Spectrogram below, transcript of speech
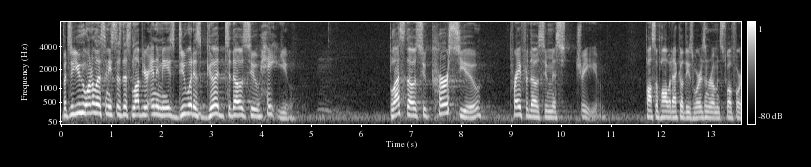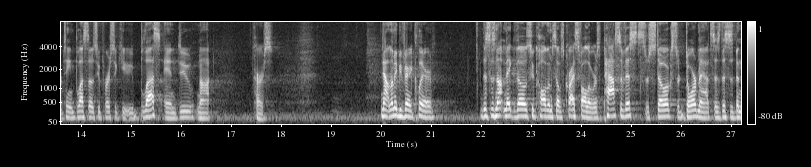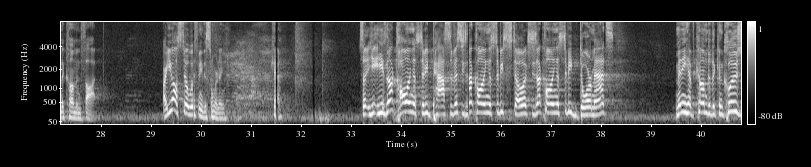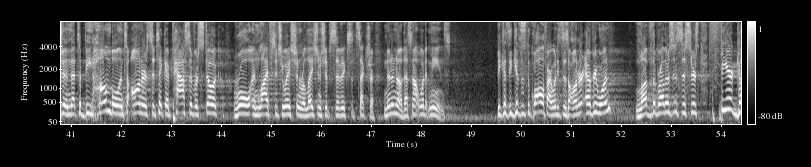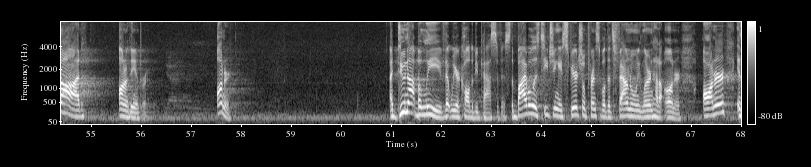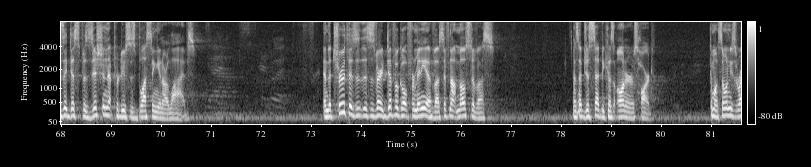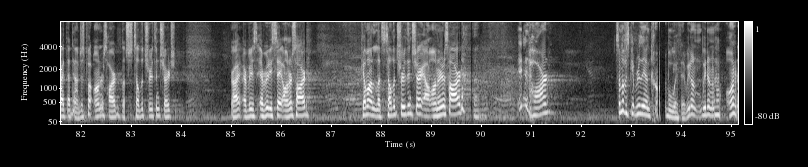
But to you who want to listen, he says this love your enemies, do what is good to those who hate you. Bless those who curse you, pray for those who mistreat you. Apostle Paul would echo these words in Romans 12 14. Bless those who persecute you. Bless and do not curse. Now, let me be very clear. This does not make those who call themselves Christ followers pacifists or stoics or doormats, as this has been the common thought. Are you all still with me this morning? Okay. So he, he's not calling us to be pacifists. He's not calling us to be stoics. He's not calling us to be doormats. Many have come to the conclusion that to be humble and to honor is to take a passive or stoic role in life situation, relationships, civics, etc. No, no, no, that's not what it means. Because he gives us the qualifier. What he says, honor everyone, love the brothers and sisters, fear God, honor the emperor. Honor. I do not believe that we are called to be pacifists. The Bible is teaching a spiritual principle that's found when we learn how to honor. Honor is a disposition that produces blessing in our lives. And the truth is that this is very difficult for many of us, if not most of us, as I've just said, because honor is hard. Come on, someone needs to write that down. Just put honor's hard. Let's just tell the truth in church. Right? Everybody, everybody say honor's hard. Come on, let's tell the truth in church. Honor is hard. Isn't it hard? Some of us get really uncomfortable with it. We don't, we don't to honor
